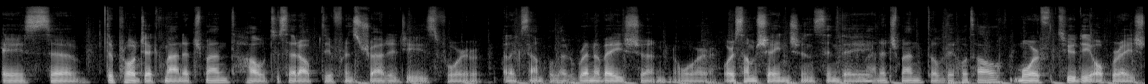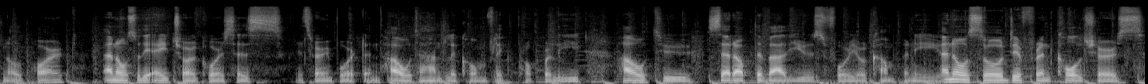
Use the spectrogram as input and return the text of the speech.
is uh, the project management, how to set up different strategies for an example, a renovation or, or some changes in the management of the hotel, more to the operational part and also the HR courses, it's very important. How to handle a conflict properly, how to set up the values for your company, and also different cultures.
